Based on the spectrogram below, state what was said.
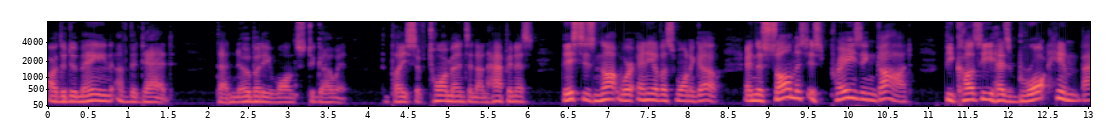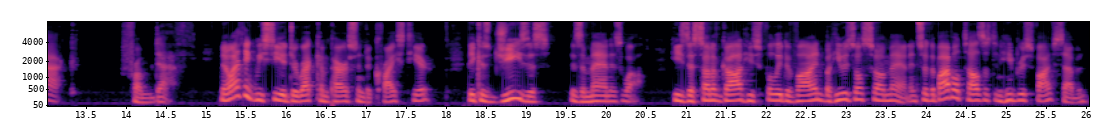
are the domain of the dead that nobody wants to go in, the place of torment and unhappiness this is not where any of us want to go. And the psalmist is praising God because he has brought him back from death. Now, I think we see a direct comparison to Christ here because Jesus is a man as well. He's the Son of God, he's fully divine, but he was also a man. And so the Bible tells us in Hebrews 5 7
